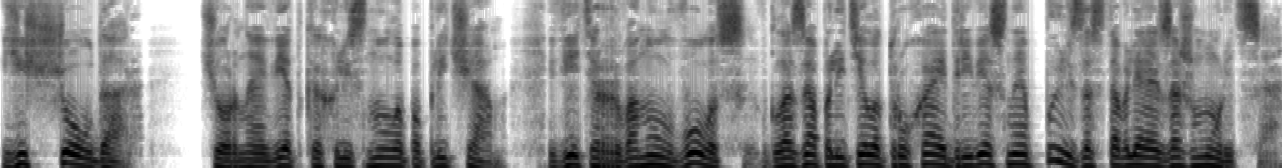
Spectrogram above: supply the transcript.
еще удар. Черная ветка хлестнула по плечам. Ветер рванул волосы, в глаза полетела труха и древесная пыль, заставляя зажмуриться.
